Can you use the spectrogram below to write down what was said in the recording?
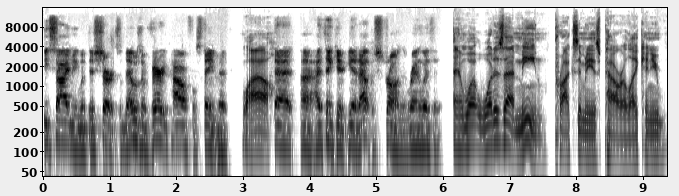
beside me with this shirt. So that was a very powerful statement. Wow. That uh, I think it, yeah, that was strong and ran with it. And what what does that mean? Proximity is power. Like, can you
